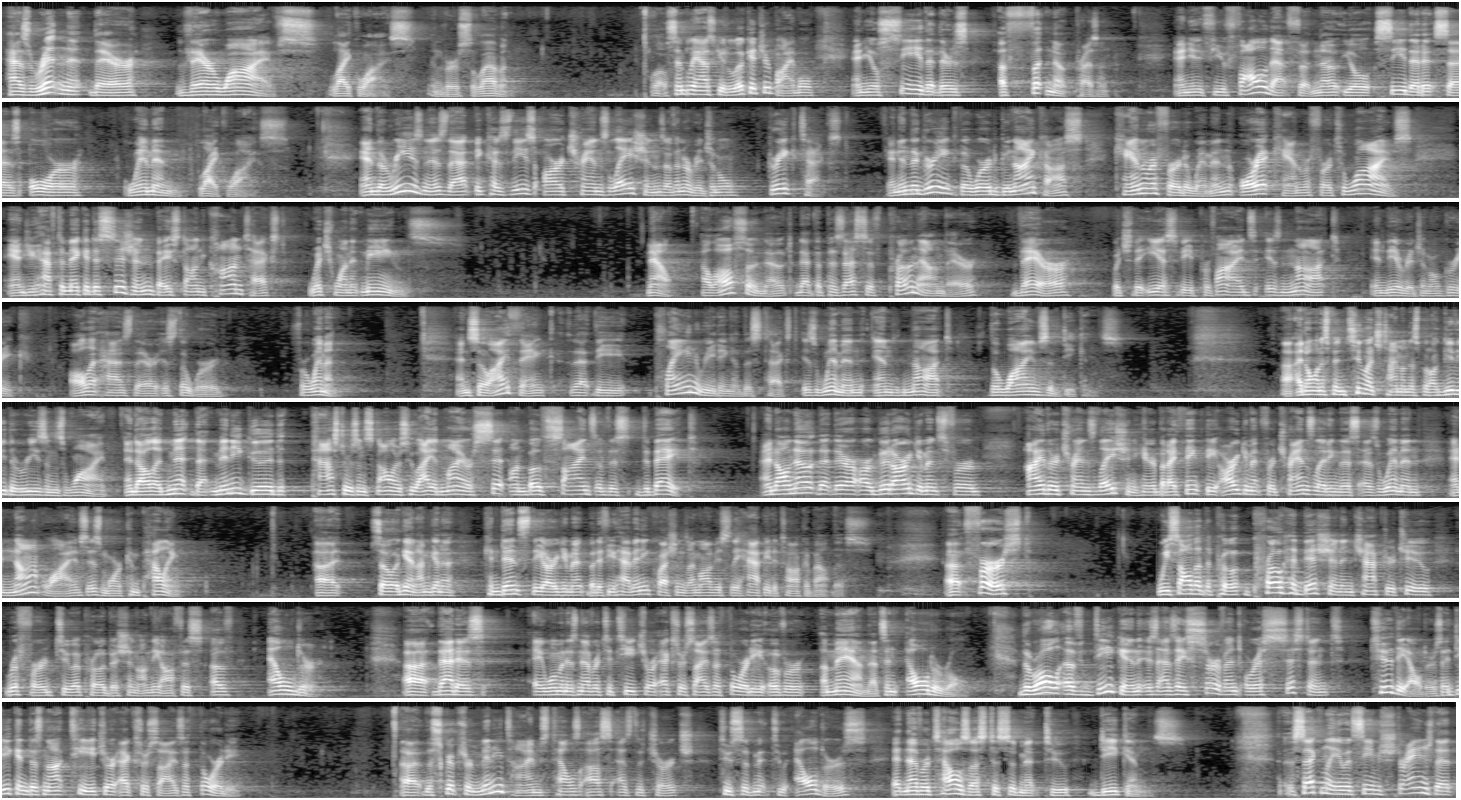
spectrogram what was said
has written it there, their wives likewise, in verse 11? Well, I'll simply ask you to look at your Bible and you'll see that there's a footnote present. And if you follow that footnote, you'll see that it says, or women likewise. And the reason is that because these are translations of an original Greek text. And in the Greek, the word gunaikos can refer to women or it can refer to wives. And you have to make a decision based on context which one it means. Now, I'll also note that the possessive pronoun there, there, which the ESV provides, is not in the original Greek. All it has there is the word for women. And so I think that the plain reading of this text is women and not the wives of deacons. Uh, I don't want to spend too much time on this, but I'll give you the reasons why. And I'll admit that many good pastors and scholars who I admire sit on both sides of this debate. And I'll note that there are good arguments for either translation here, but I think the argument for translating this as women and not wives is more compelling. Uh, so, again, I'm going to condense the argument, but if you have any questions, I'm obviously happy to talk about this. Uh, first, we saw that the pro- prohibition in chapter 2 referred to a prohibition on the office of elder. Uh, that is, a woman is never to teach or exercise authority over a man. That's an elder role. The role of deacon is as a servant or assistant to the elders. A deacon does not teach or exercise authority. Uh, the scripture many times tells us as the church to submit to elders, it never tells us to submit to deacons. Secondly, it would seem strange that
